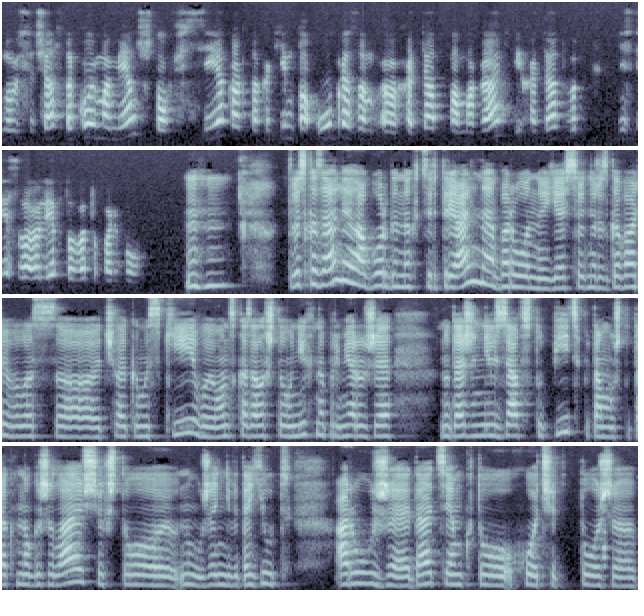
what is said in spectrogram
Ну, сейчас такой момент, что все как-то каким-то образом э, хотят помогать и хотят вот нести свою лепту в эту борьбу. Угу. Вы сказали об органах территориальной обороны. Я сегодня разговаривала с э, человеком из Киева, и он сказал, что у них, например, уже ну, даже нельзя вступить, потому что так много желающих, что ну, уже не выдают оружие да, тем, кто хочет тоже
